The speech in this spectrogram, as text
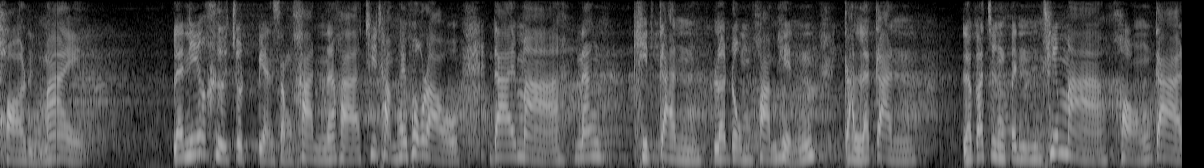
พอหรือไม่ และนี่ก็คือจุดเปลี่ยนสำคัญนะคะ ที่ทำให้พวกเราได้มานั่ง คิดกันระดมความเห็นกันและกัน แล้วก็จึงเป็นที่มาของการ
